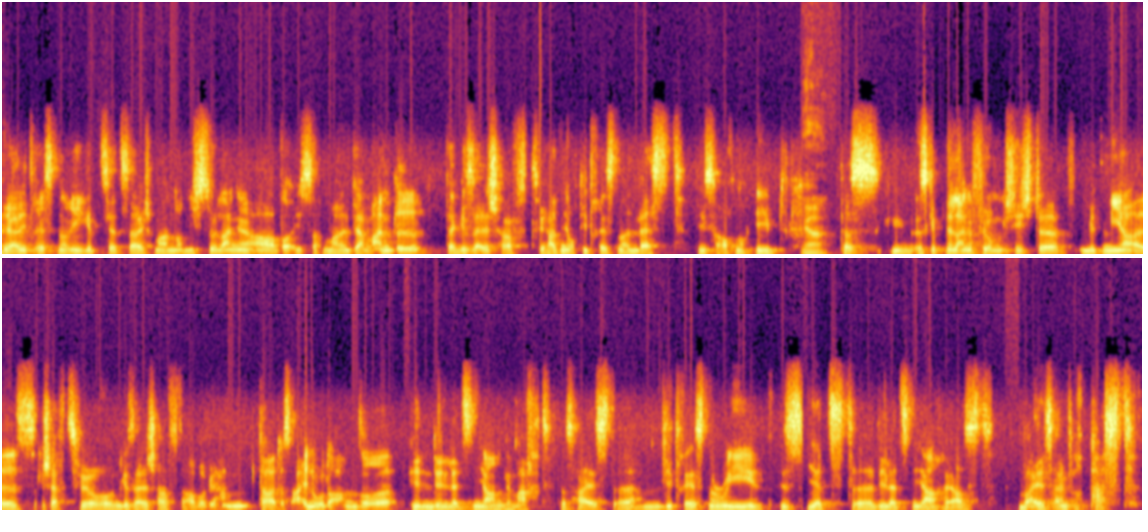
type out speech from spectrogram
Ja, die Dresdnerie gibt es jetzt, sage ich mal, noch nicht so lange, aber ich sage mal, der Mantel der Gesellschaft, wir hatten ja auch die Dresdner Invest, die es auch noch gibt. Ja. Das, es gibt eine lange Firmengeschichte mit mir als Geschäftsführer und Gesellschafter, aber wir haben da das eine oder andere in den letzten Jahren gemacht. Das heißt, ähm, die Dresdnerie ist jetzt äh, die letzten Jahre erst, weil es einfach passt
